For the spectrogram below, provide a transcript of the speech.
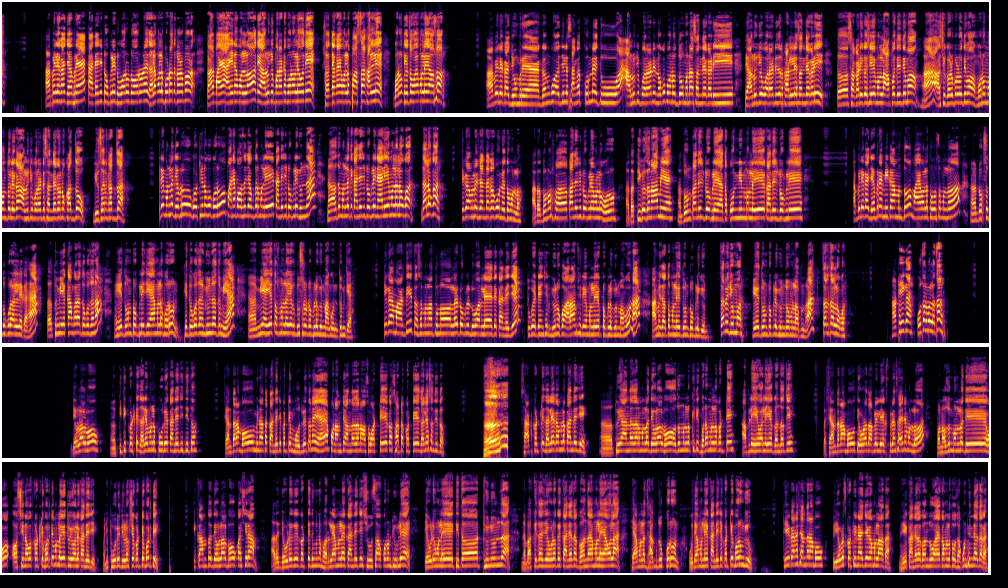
आपल्याला का जबऱ्या कांद्याचे टोपले डुवारू डुवारू नाही झालं मला पोटात गडबड. काल माझ्या आईनं म्हणलं ते आलूचे पराठे बनवले होते. संध्याकाळी मला पाच सहा खाल्ले. बरोबर त्याचं वय मला असर आबेले का झुमऱ्या गंगू आजीला सांगत कोण नाही तू? हा? आलूची पराठे नको बनवत जो म्हणा संध्याकाळी. ते आलूचे पराठे जर खाल्ले संध्याकाळी तर सकाळी कशी आहे म्हणलं आपत येते मग. हा अशी गडबड होती मग. म्हणून म्हणतो का आलूची पराठे संध्याकाळी नको खात जाऊ. दिवसाने खात जा. अरे म्हणलं जबरू गोष्टी नको करू. पाण्या पावसाच्या अगोदर मला कांद्याचे टोपले घेऊन जा. न अजून म्हणलं ते कांद्याचे टोपले न्यायला ये म्हणलं लवकर. जा लवकर. ठीक आहे म्हणलं शांता कोण येतो म्हणलं. आता दोन कांद्याचे टोपले म्हणलं भरून आता तिघ जण आम्ही आहे. दोन कांद्याचे टोपले आता कोण नेईन म्हणलं हे कांद्याचे टोपले. आपले काय जबऱ्या मी काय म्हणतो मायावाला थोडंसं म्हणलं अं, डोकं दुखू राहिले का हा? तुम्ही एक काम करा दोघं जण हे दोन टोपले जे आहे मला भरून ते दोघं जण घेऊन जा तुम्ही हा? मी येतोच म्हणलं एक दुसरं टोपलं घेऊन मागून तुमच्या. ठीक आहे मारती तसं म्हणलं तुला लय टोपले डुवारले आहे ते कांद्याचे. तू काही टेन्शन घेऊ नको आरामशीर ये म्हणलं एक टोपलं घेऊन मागून हा? आम्ही जातो म्हणलं हे दोन टोपले घेऊन. चालेल झुमर हे दोन टोपले घेऊन जाऊ म्हणलं आपण हा? चल चल लवकर. हा ठीक आहे उतर म्हणलं चल. देवलाल भाऊ किती कट्टे झाले मला पुरे कांद्याचे तिथं? शांताराम भाऊ मी आता कांद्याचे कट्टे मोजले तर नाही आहे पण आमच्या अंदाजानं असं वाटते का साठ कट्टे झाले असं तिथं. साठ कट्टे झाले का म्हणलं कांद्याचे? तू या अंदाजानं म्हणलं देवलाल भाऊ अजून म्हणलं किती बरं म्हणलं कट्टे? आपले हे वाले हे गंजाचे. तर शांताराम भाऊ तेवढाच आपल्याला एक्सपिरियन्स आहे ना म्हणलं. पण अजून म्हणलं ते हो अशी नव्वद कट्टे भरते म्हणलं हे तुझ्यावाले कांद्याचे. म्हणजे पुरे दीडशे कट्टे भरते. ते काम तो देवलाल भाऊ काशीराम आता जेवढे काही कट्टे तुम्ही भरले म्हणलं कांद्याचे शिवसाव करून ठेवले आहे तेवढे म्हणलं हे तिथं ठेवून येऊन जा. न बाकीचा जेवढं काही कांद्याचा गंज आहे म्हणलं ह्यावाला ह्या मला झाकझूक करून उद्या म्हणलं हे कांद्याचे कट्टे भरून घेऊ. ठीक आहे ना शांताराम भाऊ? तर एवढंच कट्टे न्यायचे का म्हणलं आता? हे कांद्याचा गंज जो आहे का म्हणलं तो झाकून ठेवून द्यायचा का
